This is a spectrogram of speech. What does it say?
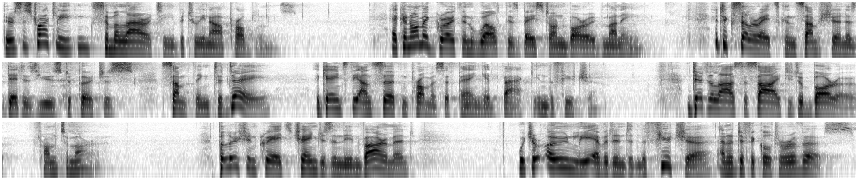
There is a striking similarity between our problems. Economic growth and wealth is based on borrowed money. It accelerates consumption as debt is used to purchase something today against the uncertain promise of paying it back in the future. Debt allows society to borrow from tomorrow. Pollution creates changes in the environment which are only evident in the future and are difficult to reverse.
